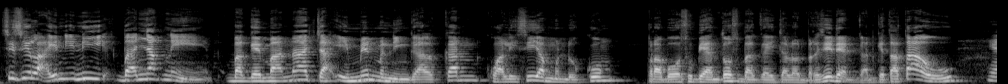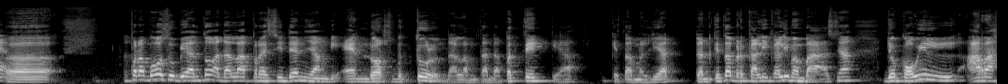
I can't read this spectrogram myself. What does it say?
Sisi lain ini banyak nih bagaimana Caimin meninggalkan koalisi yang mendukung Prabowo Subianto sebagai calon presiden kan kita tahu ya. uh, Prabowo Subianto adalah presiden yang di endorse betul dalam tanda petik ya kita melihat dan kita berkali-kali membahasnya Jokowi arah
